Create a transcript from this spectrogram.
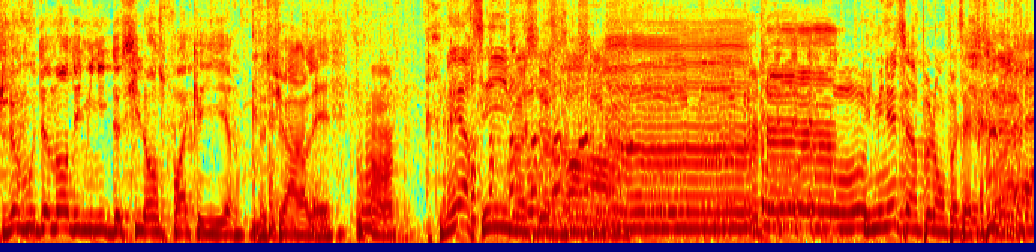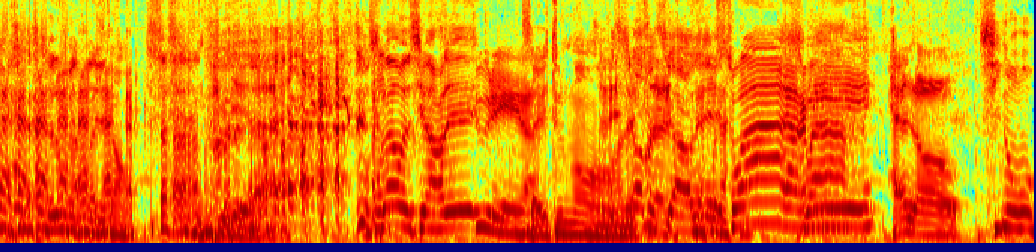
je vous demande une minute de silence pour accueillir Monsieur Harley. Merci, monsieur Franck. Une minute, c'est un peu long peut-être. Là. Bonsoir, monsieur Harley. Salut tout le monde. Bonsoir, Monsieur Harley. Bonsoir, Harley. Hello. Sinon,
